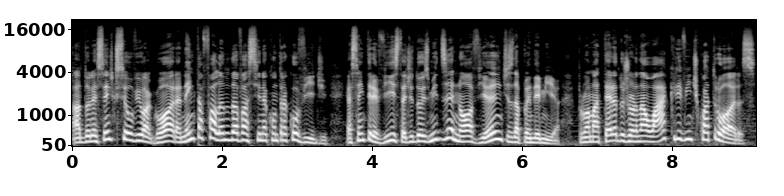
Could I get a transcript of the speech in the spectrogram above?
A adolescente que você ouviu agora nem tá falando da vacina contra a Covid. Essa entrevista é de 2019, antes da pandemia, para uma matéria do jornal Acre 24 Horas.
